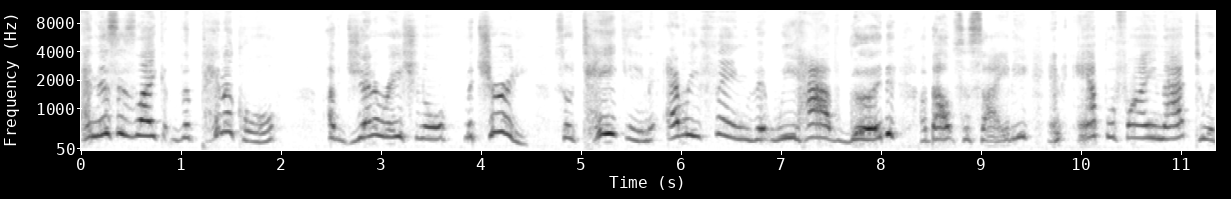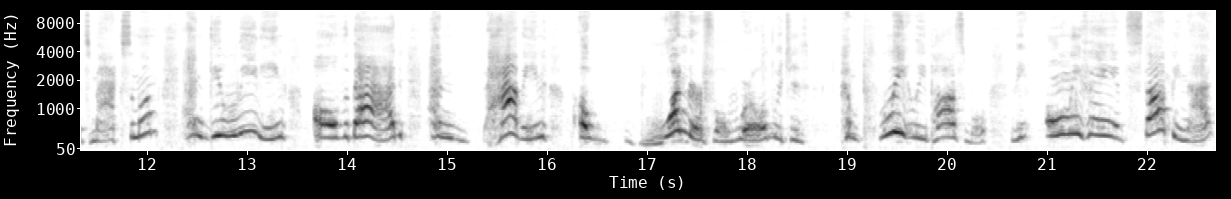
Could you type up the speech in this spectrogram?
and this is like the pinnacle of generational maturity. So, taking everything that we have good about society and amplifying that to its maximum and deleting all the bad and having a wonderful world, which is completely possible. The only thing that's stopping that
